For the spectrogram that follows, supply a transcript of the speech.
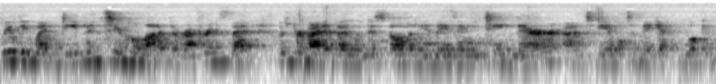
really went deep into a lot of the reference that was provided by Lucasfilm and the amazing team there uh, to be able to make it look and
